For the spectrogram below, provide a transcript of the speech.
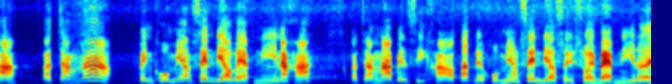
ค่ะกระจังหน้า เป็นโครเมียมเส้นเดียวแบบนี้นะคะ กระจังหน้าเป็นสีขาวตัดด้วยโครเมียมเส้นเดียวสวยๆแบบนี้เลย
